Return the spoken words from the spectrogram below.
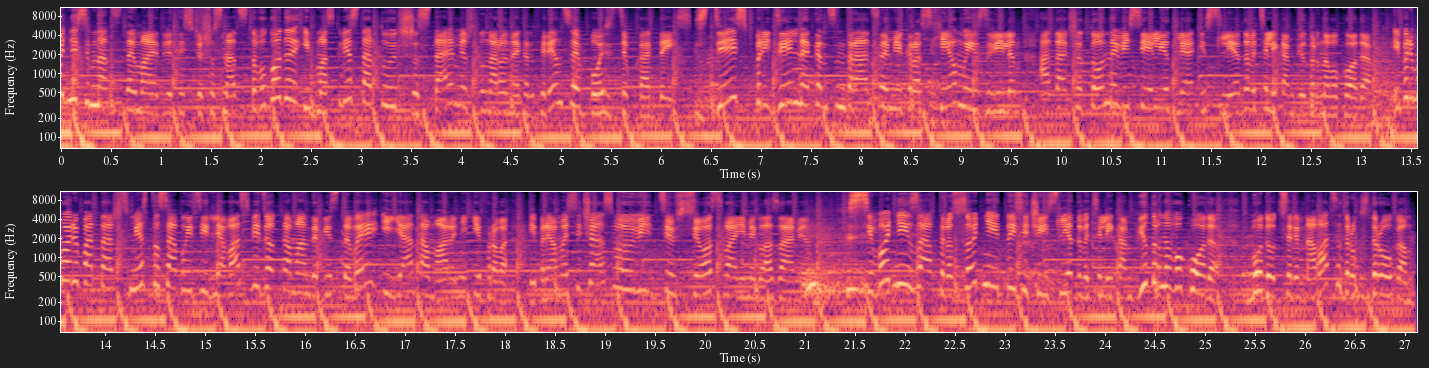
Сегодня 17 мая 2016 года, и в Москве стартует шестая международная конференция Positive Hack Days. Здесь предельная концентрация микросхем и извилин, а также тонны веселья для исследователей компьютерного кода. И прямой репортаж с места событий для вас ведет команда БИС ТВ и я, Тамара Никифорова. И прямо сейчас вы увидите все своими глазами. Сегодня и завтра сотни и тысячи исследователей компьютерного кода будут соревноваться друг с другом,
